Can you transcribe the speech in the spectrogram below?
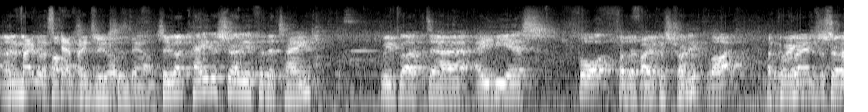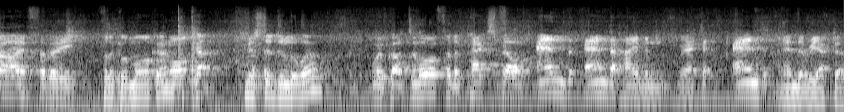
the only for fabulous coffees cafe and juices. down. So we've got CADE Australia for the tank. We've got uh, ABS For, for the Focus Focustronic Tronic. light, Aquarium Australia. Australia for the for the Glamorca. Morka. Mr. Dalua We've got Dalua for the Pax Bellum and and the Heyman reactor and and the reactor.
